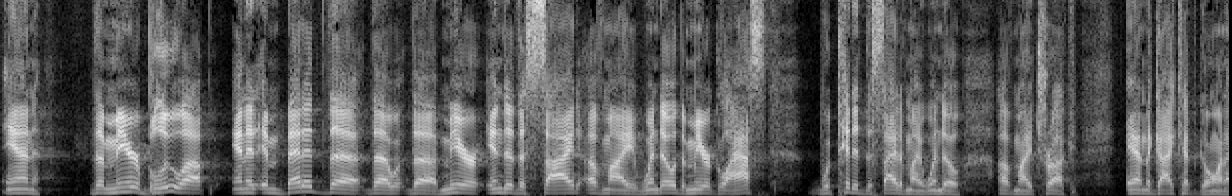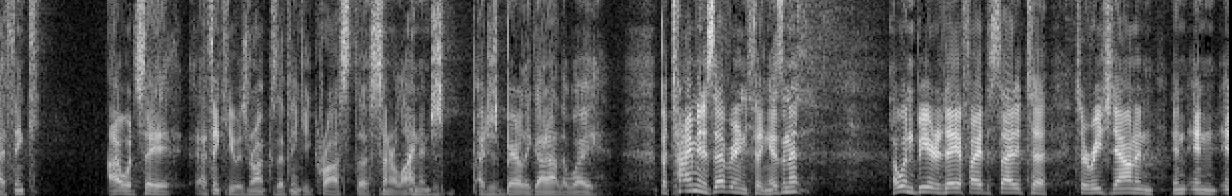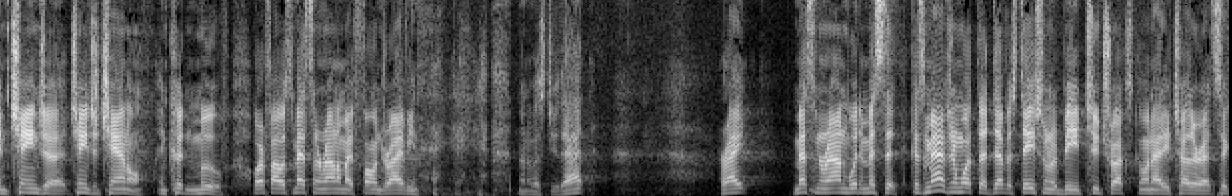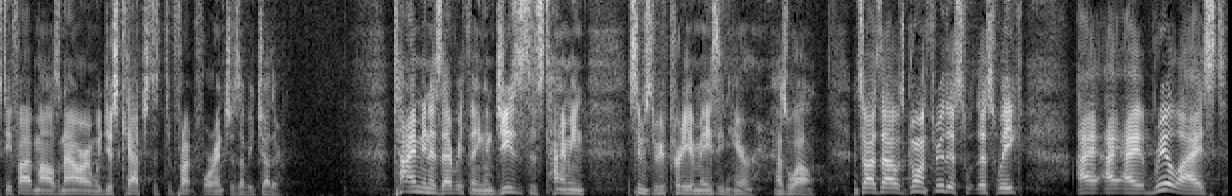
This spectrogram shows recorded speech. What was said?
And the mirror blew up and it embedded the, the, the mirror into the side of my window. The mirror glass pitted the side of my window of my truck. And the guy kept going. I think, I would say, I think he was drunk because I think he crossed the center line and just, I just barely got out of the way. But timing is everything, isn't it? I wouldn't be here today if I had decided to, to reach down and, and, and, and change, a, change a channel and couldn't move. Or if I was messing around on my phone driving. None of us do that. Right? Messing around wouldn't miss it. Because imagine what the devastation would be two trucks going at each other at 65 miles an hour and we just catch the front four inches of each other. Timing is everything, and Jesus' timing seems to be pretty amazing here as well. And so as I was going through this this week, I, I, I realized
